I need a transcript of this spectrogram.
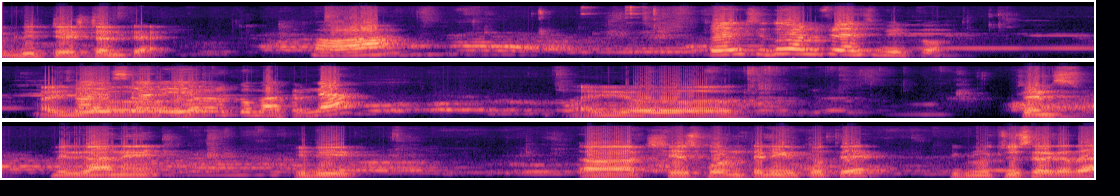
ఇది టేస్ట్ అంటే. బావా ఫ్రెండ్స్ ఇదిగోండి ఫ్రెండ్స్ మీకు. అయ్యో. అయ్యో. ఫ్రెండ్స్ మీరు కానీ ఇది చేసుకోవడం తెలియకపోతే ఇప్పుడు నువ్వు చూసారు కదా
